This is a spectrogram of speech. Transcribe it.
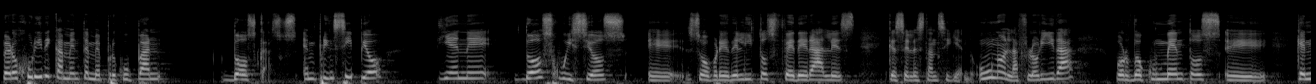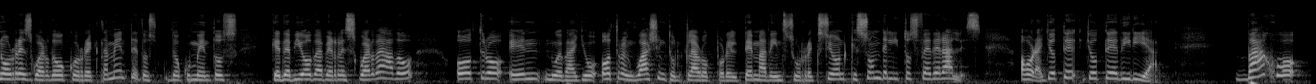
pero jurídicamente me preocupan dos casos. En principio, tiene dos juicios eh, sobre delitos federales que se le están siguiendo. Uno en la Florida por documentos eh, que no resguardó correctamente, dos documentos que debió de haber resguardado. Otro en Nueva York, otro en Washington, claro, por el tema de insurrección, que son delitos federales. Ahora, yo te, yo te diría, bajo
